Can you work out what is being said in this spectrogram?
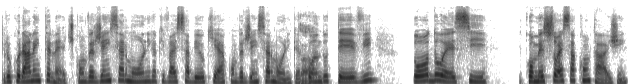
procurar na internet. Convergência harmônica, que vai saber o que é a convergência harmônica. Tá. É quando teve todo esse. Começou essa contagem.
